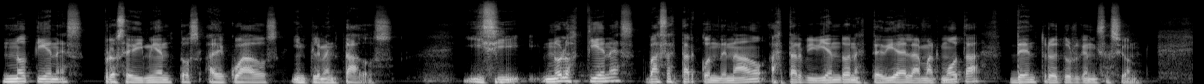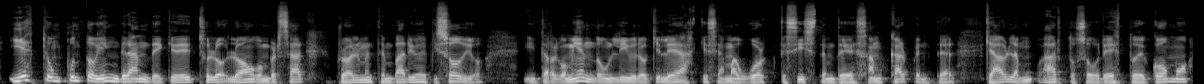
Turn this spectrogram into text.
No tienes procedimientos adecuados implementados. Y si no los tienes, vas a estar condenado a estar viviendo en este día de la marmota dentro de tu organización. Y esto es un punto bien grande que de hecho lo, vamos a conversar probablemente en varios episodios. Y te recomiendo un libro que leas que se llama Work the System de Sam Carpenter, que habla harto sobre esto, de cómo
